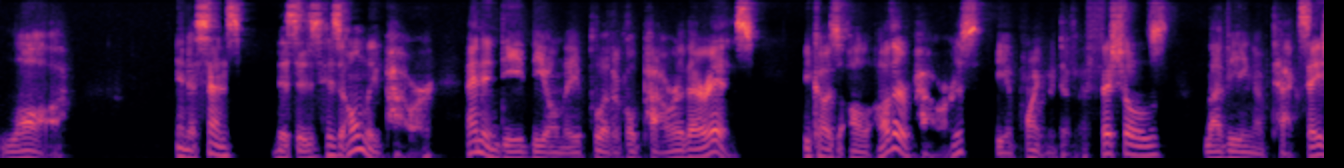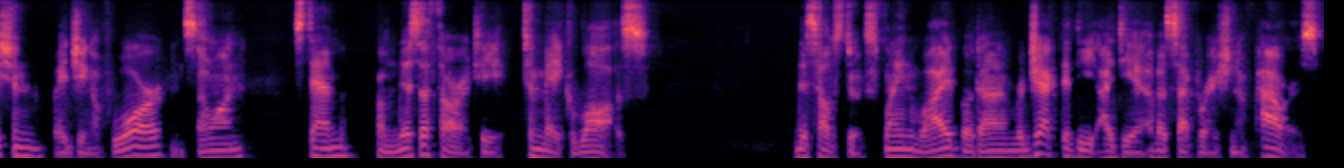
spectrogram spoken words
law. In a sense, this is his only power, and indeed the only political power there is, because all other powers, the appointment of officials, levying of taxation, waging of war, and so on, stem from this authority to make laws. This helps to explain why Bodin rejected the idea of a separation of powers.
